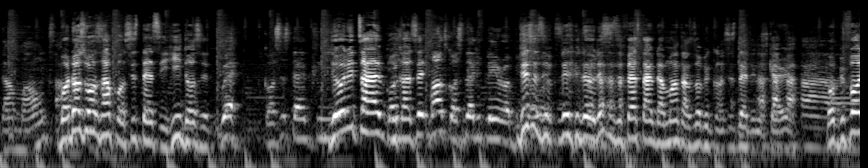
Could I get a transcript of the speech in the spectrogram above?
the amount. But those ones have consistency. He doesn't. where consistently. The only time you cons- can say Mount consistently playing rubbish. this is the, what? no, this is the first time that Mount has not been consistent in his career. But before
